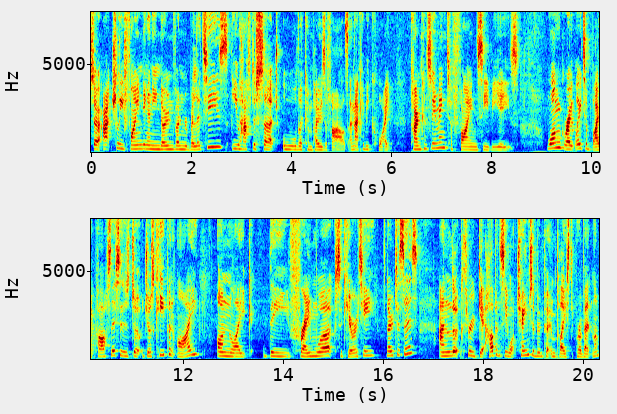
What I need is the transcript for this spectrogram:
So, actually, finding any known vulnerabilities, you have to search all the composer files, and that can be quite time consuming to find CVEs. One great way to bypass this is to just keep an eye on like the framework security notices and look through GitHub and see what changes have been put in place to prevent them.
